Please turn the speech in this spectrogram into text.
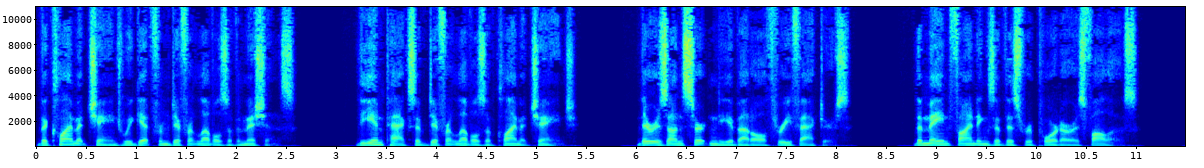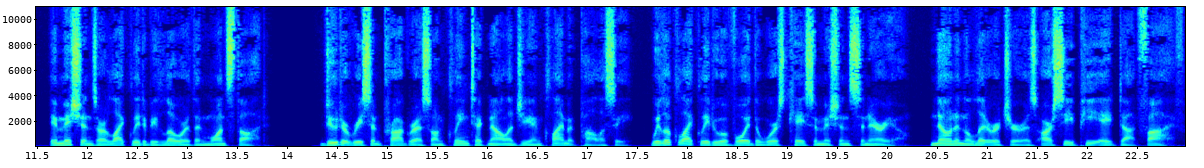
the climate change we get from different levels of emissions. The impacts of different levels of climate change. There is uncertainty about all three factors. The main findings of this report are as follows Emissions are likely to be lower than once thought. Due to recent progress on clean technology and climate policy, we look likely to avoid the worst case emissions scenario, known in the literature as RCP 8.5.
